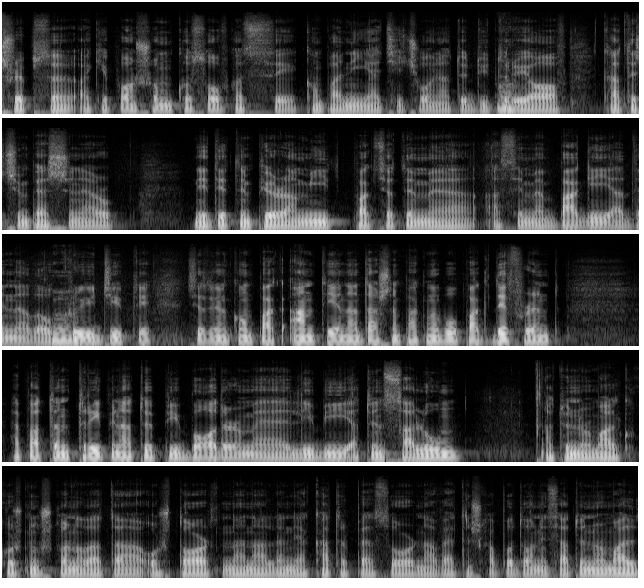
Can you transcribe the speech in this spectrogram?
trip, se e ki pa shumë në Kosovë ka si kompania që i qojnë aty 2-3 javë, 400-500 euro, një ditë në piramid, pak qaty me, asi me bagi, a din edhe u kry Egypti, gjithë jom kon pak anti, e unë dashta pak me bo pak different, E patën tripin aty pi border me libi aty në Salum, aty normal kërkush nuk shkon edhe ata ushtarët na nalën ja katër pesë orë na vetën çka po donin se aty normal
